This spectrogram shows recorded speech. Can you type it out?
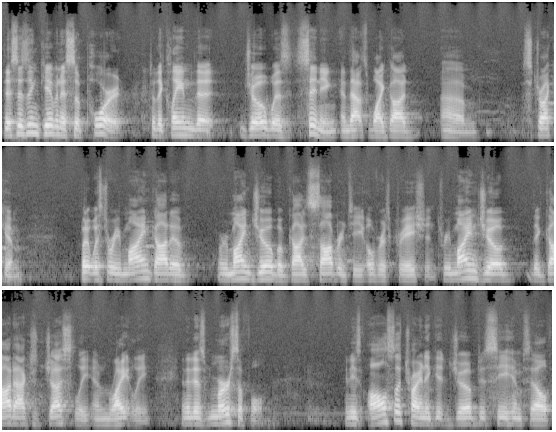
This isn't given as support to the claim that Job was sinning, and that's why God um, struck him. But it was to remind God of remind Job of God's sovereignty over his creation, to remind Job that God acts justly and rightly, and that is merciful. And he's also trying to get Job to see himself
